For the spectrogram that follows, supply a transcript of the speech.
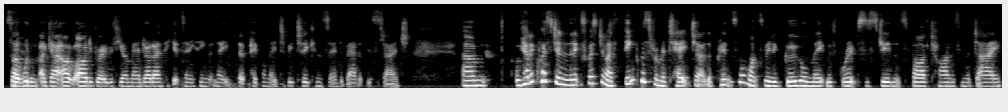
so yeah. I wouldn't again I, I, would agree with you Amanda I don't think it's anything that need that people need to be too concerned about at this stage um, we had a question. The next question, I think, was from a teacher. The principal wants me to Google Meet with groups of students five times in the day.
